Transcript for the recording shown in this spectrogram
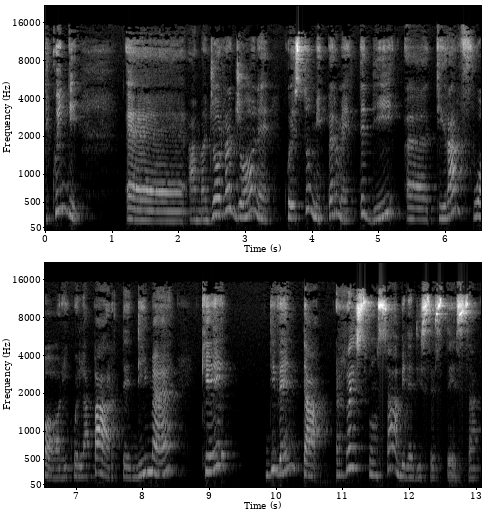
E quindi eh, a maggior ragione questo mi permette di eh, tirar fuori quella parte di me che diventa responsabile di se stessa.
